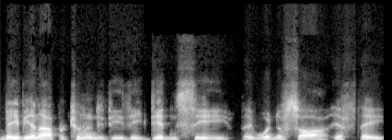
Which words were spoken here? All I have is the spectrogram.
maybe an opportunity they didn't see, they wouldn't have saw if they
